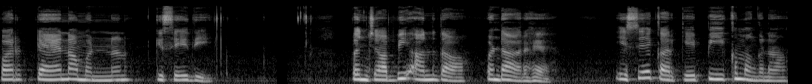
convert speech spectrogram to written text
ਪਰ ਟੈ ਨਾ ਮੰਨਣ ਕਿਸੇ ਦੀ। ਪੰਜਾਬੀ ਅੰਨ ਦਾ ਭੰਡਾਰ ਹੈ। ਇਸੇ ਕਰਕੇ ਭੀਖ ਮੰਗਣਾ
